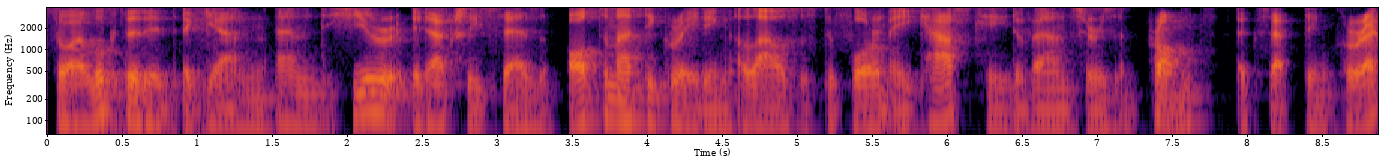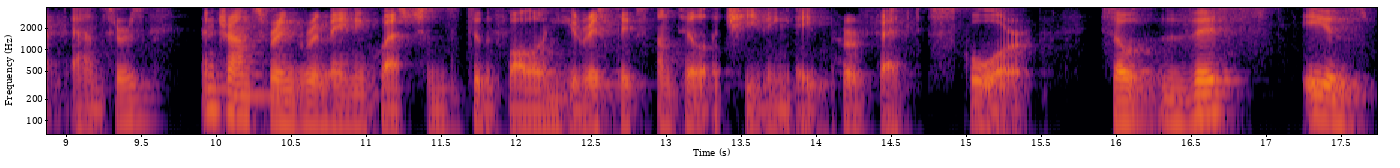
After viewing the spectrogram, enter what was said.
So I looked at it again, and here it actually says automatic grading allows us to form a cascade of answers and prompts, accepting correct answers and transferring remaining questions to the following heuristics until achieving a perfect score. So this is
